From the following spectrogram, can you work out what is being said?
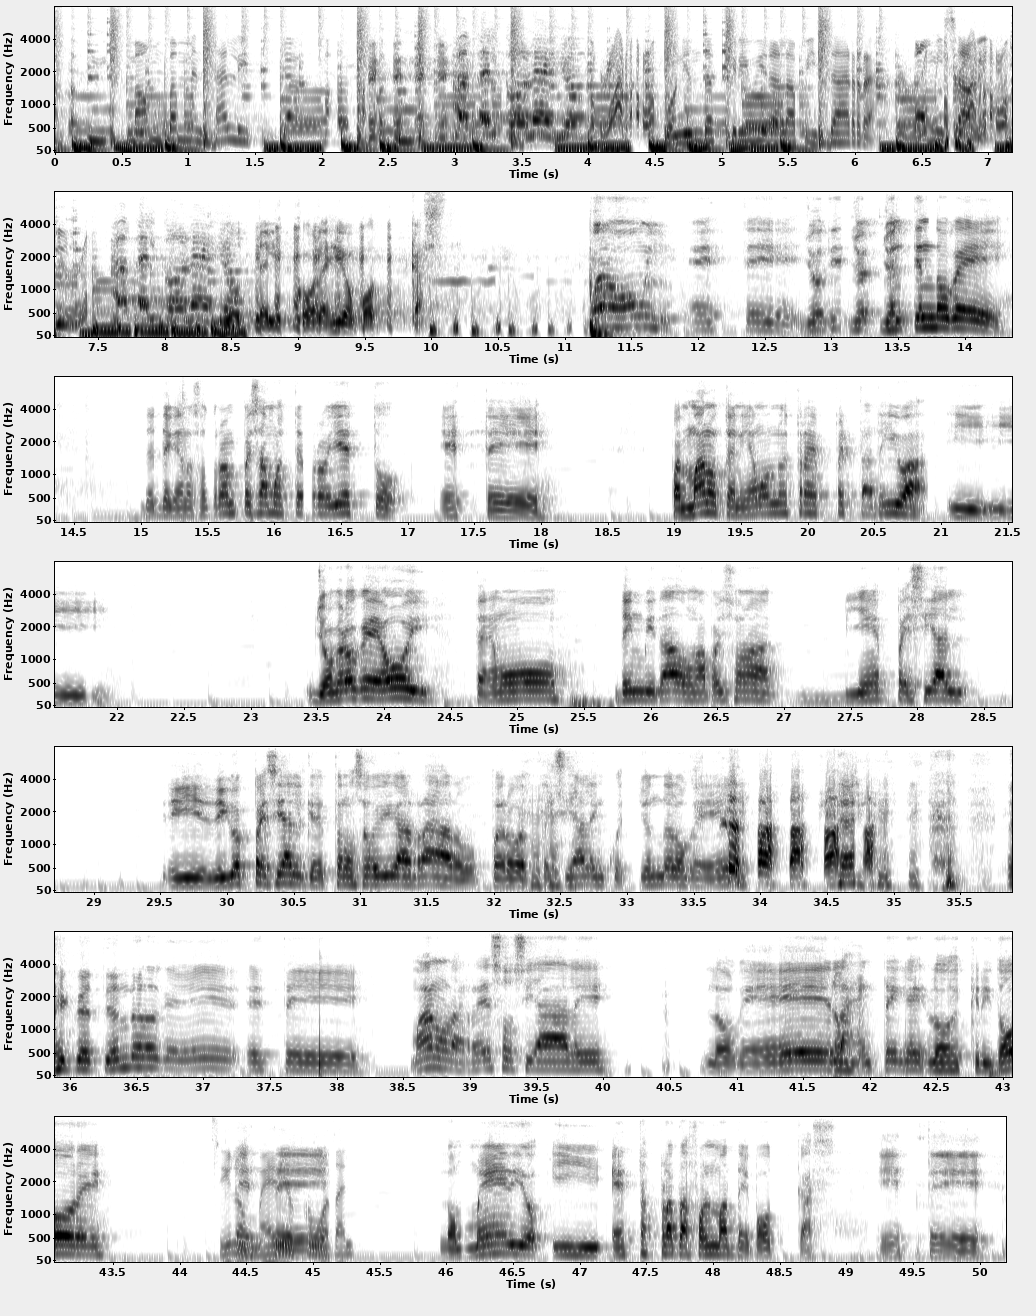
Ma- Mamba mentality. La del colegio. Poniendo a escribir a la pizarra. O mi sabe. La del colegio. Los del colegio podcast. Bueno, Omi, este, yo, yo, yo entiendo que desde que nosotros empezamos este proyecto, este, pues hermano, teníamos nuestras expectativas y, y yo creo que hoy tenemos de invitado a una persona bien especial. Y digo especial, que esto no se oiga raro, pero especial en cuestión de lo que es. en cuestión de lo que es, este, mano, las redes sociales, lo que es Los- la gente que, los escritores, Sí, los Este- medios como tal. los medios y estas plataformas de podcast. Este,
